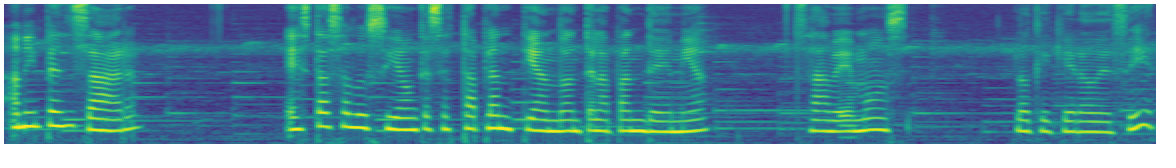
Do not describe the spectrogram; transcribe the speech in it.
a mi pensar, esta solución que se está planteando ante la pandemia, sabemos lo que quiero decir.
